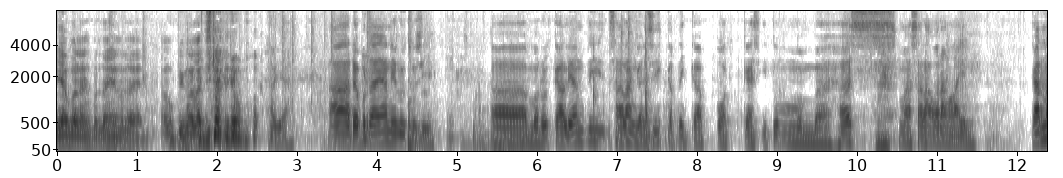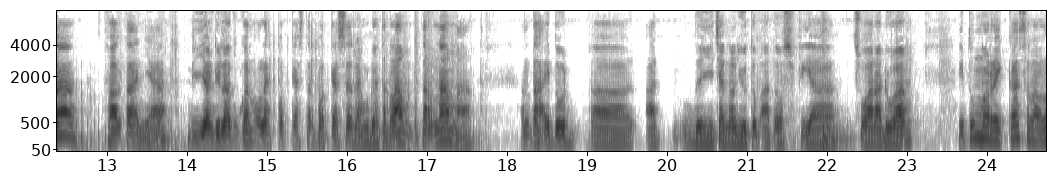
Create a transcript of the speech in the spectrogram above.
Ya boleh pertanyaan-pertanyaan. Aku bingung lanjut tadi apa. Oh ya. Ah, ada pertanyaan nih lucu sih. Eh, menurut kalian ti salah nggak sih ketika podcast itu membahas masalah orang lain? Karena faktanya di yang dilakukan oleh podcaster-podcaster yang udah terlam, ternama entah itu ad- di channel YouTube atau via suara doang itu mereka selalu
